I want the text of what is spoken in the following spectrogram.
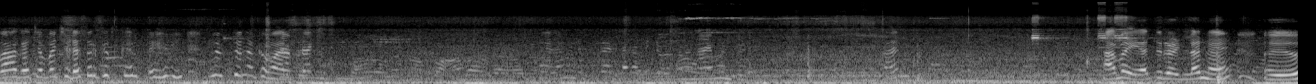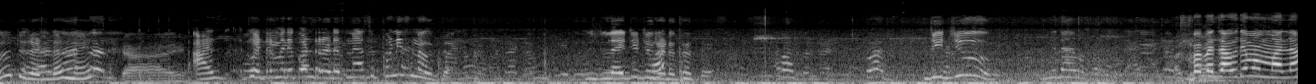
वाघाच्या बछड्यासारखंच करते. नुसतं नका मार हा भैया तू रडला नाही. अयो तू रडला नाही. आज थिएटरमध्ये कोण रडत नाही असं कुणीच नव्हतं. लय जिजू रडत होते. जिजू. बाबा जाऊ दे मम्माला.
